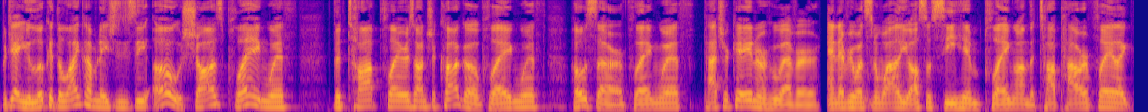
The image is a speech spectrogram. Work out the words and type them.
But yeah, you look at the line combinations, you see, oh, Shaw's playing with the top players on Chicago, playing with Hossa or playing with Patrick Kane or whoever. And every once in a while, you also see him playing on the top power play. Like,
